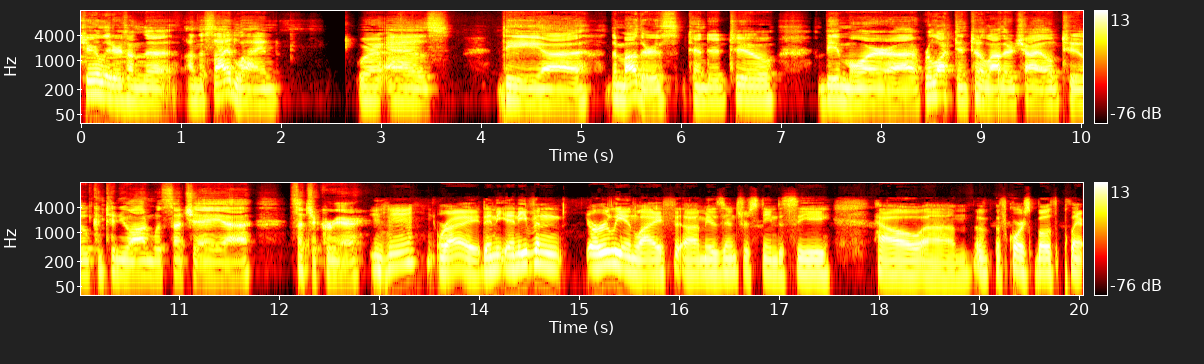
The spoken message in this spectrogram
cheerleaders on the on the sideline, whereas the uh, the mothers tended to be more uh, reluctant to allow their child to continue on with such a uh, such a career. Mm-hmm. Right, and and even early in life, um, it was interesting to see how, um, of, of, course, both pl-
